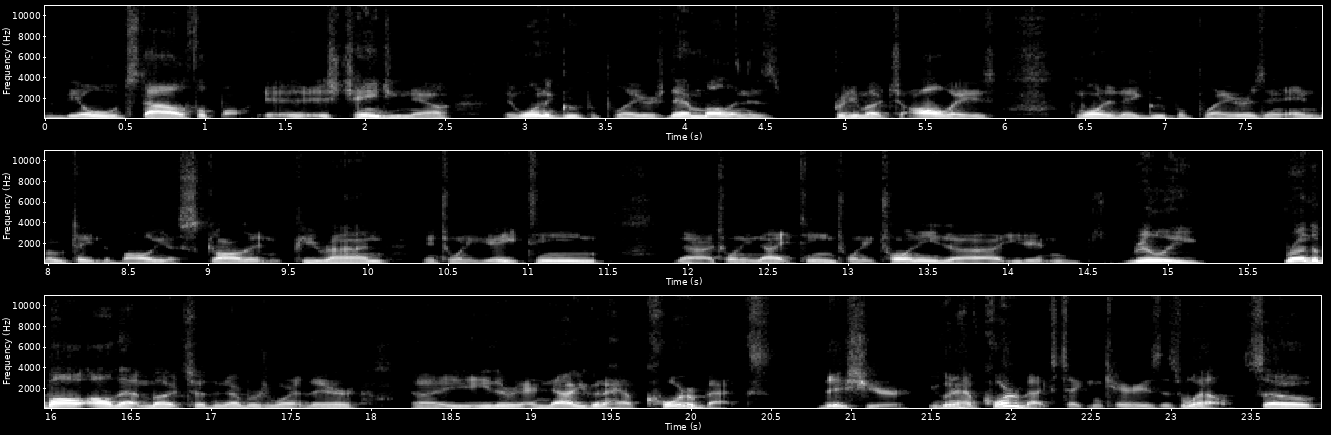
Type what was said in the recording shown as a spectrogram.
the old style of football. It's changing now. They want a group of players. Dan Mullen has pretty much always wanted a group of players and, and rotating the ball. You know, Scarlett and Perine in 2018, uh, 2019, 2020. Uh, you didn't really run the ball all that much, so the numbers weren't there uh, either. And now you're going to have quarterbacks this year. You're going to have quarterbacks taking carries as well. So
